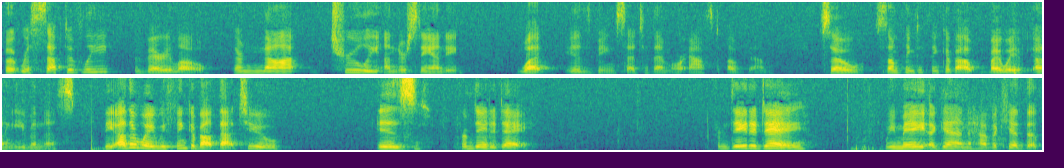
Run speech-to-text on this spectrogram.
but receptively very low. They're not truly understanding what is being said to them or asked of them. So, something to think about by way of unevenness. The other way we think about that, too, is from day to day. From day to day, we may again have a kid that,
